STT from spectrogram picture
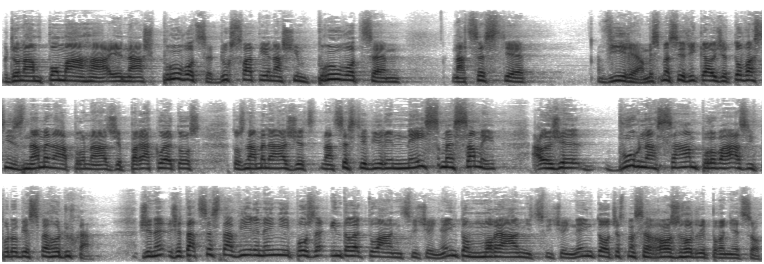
kdo nám pomáhá, je náš průvodce. Duch Svatý je naším průvodcem na cestě víry. A my jsme si říkali, že to vlastně znamená pro nás, že parakletos, to znamená, že na cestě víry nejsme sami, ale že Bůh nás sám provází v podobě svého ducha. Že, ne, že ta cesta víry není pouze intelektuální cvičení, není to morální cvičení, není to, že jsme se rozhodli pro něco.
